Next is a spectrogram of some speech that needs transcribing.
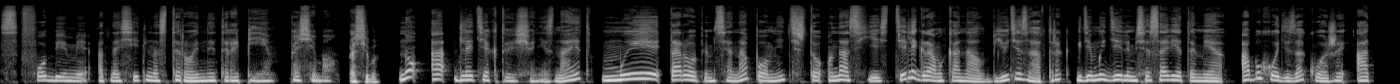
с фобиями относительно стероидной терапии. Спасибо. Спасибо. Ну, а для тех, кто еще не знает, мы торопимся напомнить, что у нас есть телеграм-канал Beauty Завтрак, где мы делимся советами об уходе за кожей от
